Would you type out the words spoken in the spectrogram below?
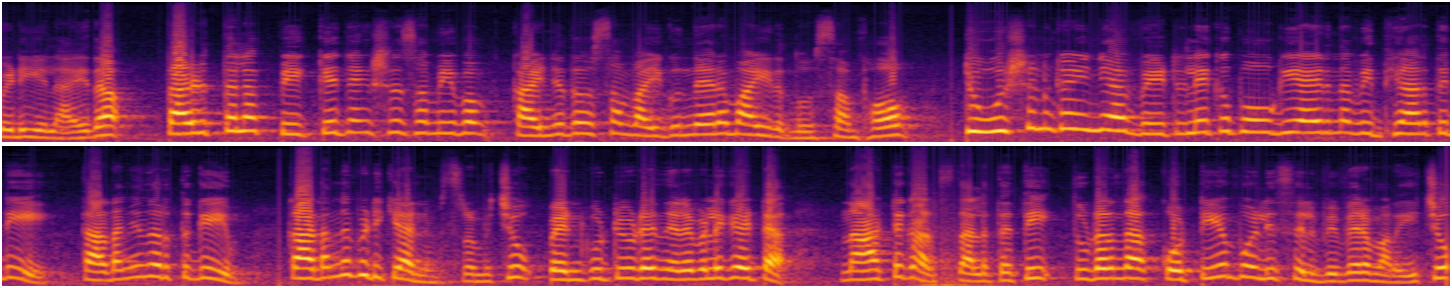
പിടിയിലായത്. തഴുത്തല പി കെ ജംഗ്ഷന് സമീപം കഴിഞ്ഞ ദിവസം വൈകുന്നേരമായിരുന്നു സംഭവം. ട്യൂഷൻ കഴിഞ്ഞ് വീട്ടിലേക്ക് പോവുകയായിരുന്ന വിദ്യാർത്ഥിനിയെ തടഞ്ഞു നിർത്തുകയും കടന്നു പിടിക്കാനും ശ്രമിച്ചു. പെൺകുട്ടിയുടെ നിലവിളി കേട്ട് നാട്ടുകാർ സ്ഥലത്തെത്തി. തുടർന്ന് കൊട്ടിയം പോലീസിൽ വിവരമറിയിച്ചു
